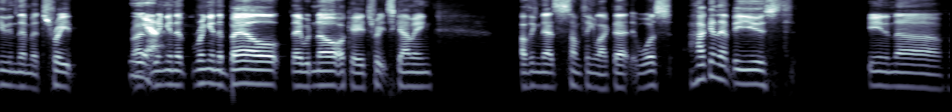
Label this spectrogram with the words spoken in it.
giving them a treat, right? Yeah. Ringing the ringing the bell, they would know, okay, treat's coming. I think that's something like that. It was. How can that be used in a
